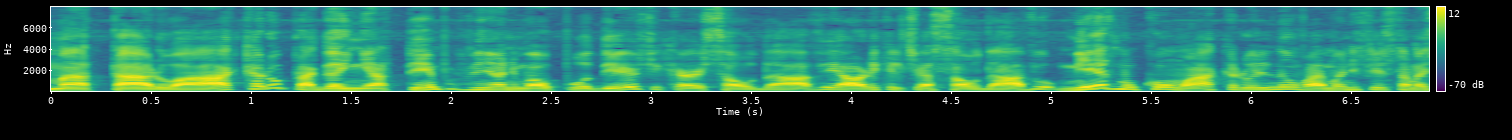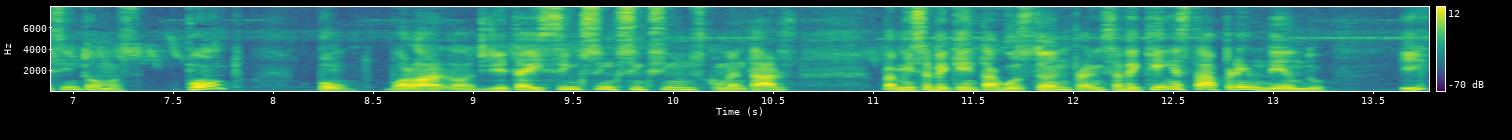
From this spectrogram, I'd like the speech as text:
matar o ácaro para ganhar tempo para o animal poder ficar saudável, e a hora que ele estiver saudável, mesmo com o ácaro, ele não vai manifestar mais sintomas. Ponto? Ponto. Bora lá, digita aí 5555 nos comentários para mim saber quem está gostando, para mim saber quem está aprendendo. E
